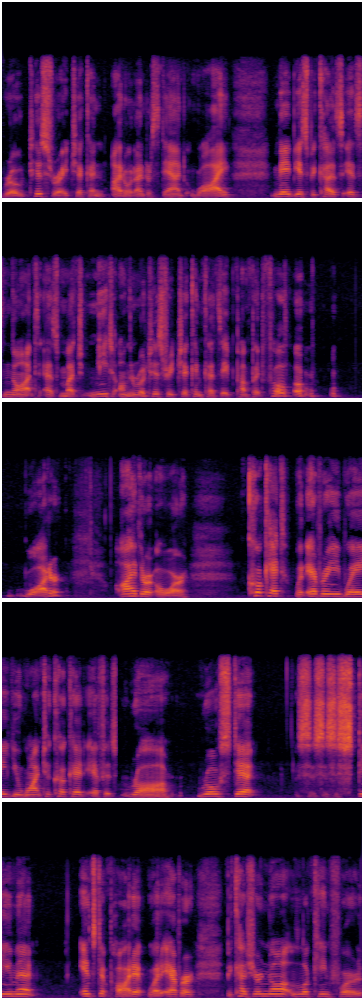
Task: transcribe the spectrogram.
rotisserie chicken. I don't understand why. Maybe it's because it's not as much meat on the rotisserie chicken because they pump it full of water. Either or. Cook it whatever way you want to cook it. If it's raw, roast it, steam it, instant pot it, whatever, because you're not looking for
